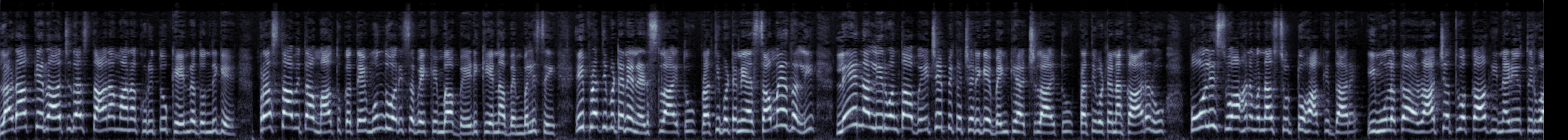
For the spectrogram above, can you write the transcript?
ಲಡಾಖ್ಗೆ ರಾಜ್ಯದ ಸ್ಥಾನಮಾನ ಕುರಿತು ಕೇಂದ್ರದೊಂದಿಗೆ ಪ್ರಸ್ತಾವಿತ ಮಾತುಕತೆ ಮುಂದುವರಿಸಬೇಕೆಂಬ ಬೇಡಿಕೆಯನ್ನ ಬೆಂಬಲಿಸಿ ಈ ಪ್ರತಿಭಟನೆ ನಡೆಸಲಾಯಿತು. ಪ್ರತಿಭಟನೆಯ ಸಮಯದಲ್ಲಿ ಲೇನಲ್ಲಿರುವಂತಹ ಬಿಜೆಪಿ ಕಚೇರಿಗೆ ಬೆಂಕಿ ಹಚ್ಚಲಾಯಿತು. ಪ್ರತಿಭಟನಾಕಾರರು ಪೊಲೀಸ್ ವಾಹನವನ್ನ ಸುಟ್ಟು ಹಾಕಿದ್ದಾರೆ. ಈ ಮೂಲಕ ರಾಜ್ಯತ್ವಕ್ಕಾಗಿ ನಡೆಯುತ್ತಿರುವ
